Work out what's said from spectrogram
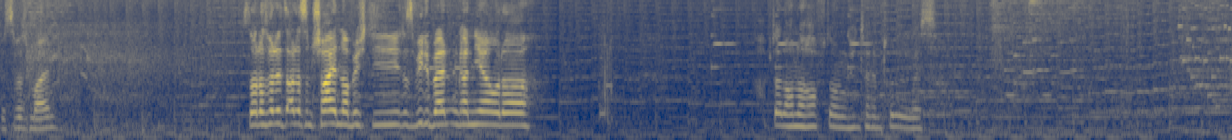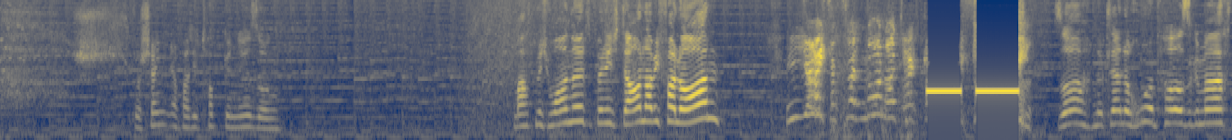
Wisst ihr, was ich meine? So, das wird jetzt alles entscheiden, ob ich die, das Video beenden kann hier oder ob da noch eine Hoffnung hinter dem Tunnel ist. Verschenkt einfach die Top-Genesung. Macht mich One-Hit, bin ich down, habe ich verloren? Ja, ich hab verloren, Alter. So, eine kleine Ruhepause gemacht.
